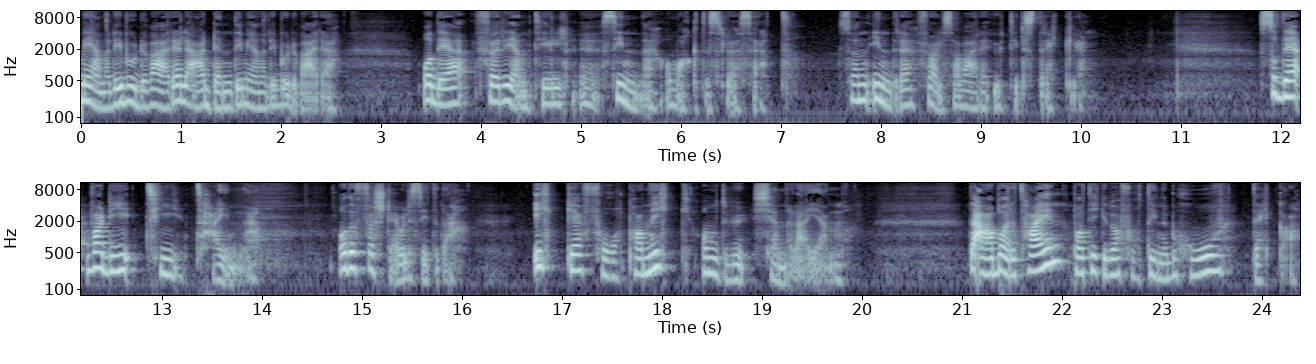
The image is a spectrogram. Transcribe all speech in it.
mener de burde være, eller er den de mener de burde være. Og det fører igjen til eh, sinne og maktesløshet. Så en indre følelse av å være utilstrekkelig. Så det var de ti tegnene. Og det første jeg vil si til deg ikke få panikk om du kjenner deg igjen. Det er bare tegn på at ikke du har fått dine behov dekka.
